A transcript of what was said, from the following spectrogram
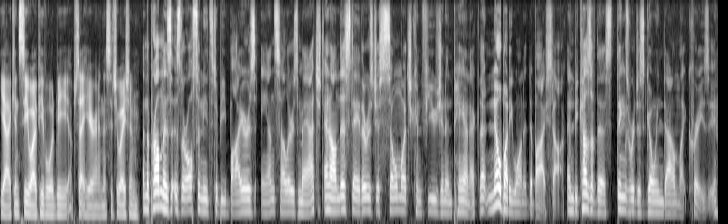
yeah i can see why people would be upset here in this situation. And the problem is is there also needs to be buyers and sellers matched. And on this day there was just so much confusion and panic that nobody wanted to buy stock. And because of this things were just going down like crazy.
